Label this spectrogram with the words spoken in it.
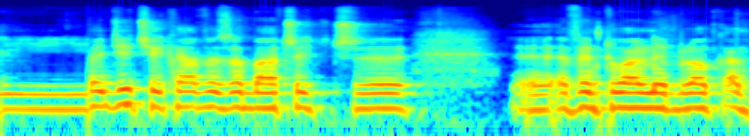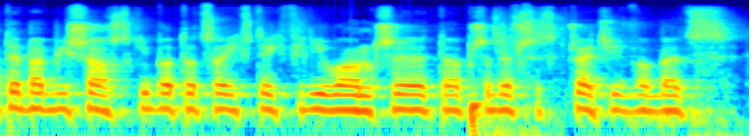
i będzie ciekawe zobaczyć, czy e, ewentualny blok antybabiszowski, bo to co ich w tej chwili łączy, to przede wszystkim sprzeciw wobec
